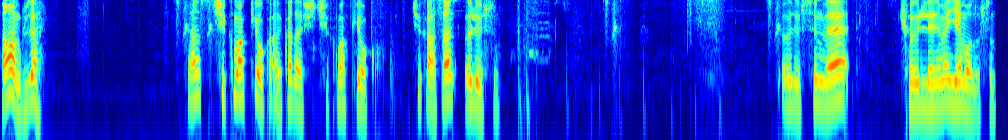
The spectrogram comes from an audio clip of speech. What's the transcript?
Tamam güzel. Yalnız çıkmak yok arkadaş. Çıkmak yok. Çıkarsan ölürsün. Ölürsün ve köylülerime yem olursun.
